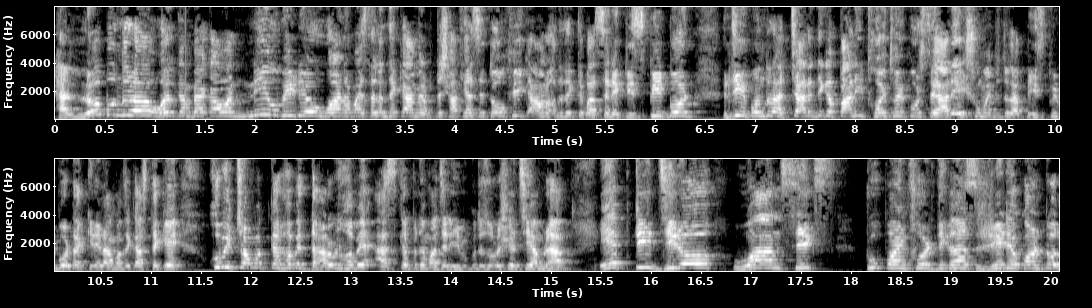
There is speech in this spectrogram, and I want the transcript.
হ্যালো বন্ধুরা welcome back our new video water বাই থেকে আমি আপনাদের সাথে আছি তৌফিক। আমার হাতে দেখতে পাচ্ছেন একটি স্পিড বোর্ড জি বন্ধুরা, চারিদিকে পানি থই থই করছে, আর এই সময় যদি আপনি স্পিড বোর্ডটা কিনেন আমাদের কাছ থেকে, খুবই চমৎকার হবে, দারুণ হবে। আজকে আপনাদের মাঝে রিভিউ করতে চলে এসেছি আমরা FT zero one six two point four দিঘাস রেডিও কন্ট্রোল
